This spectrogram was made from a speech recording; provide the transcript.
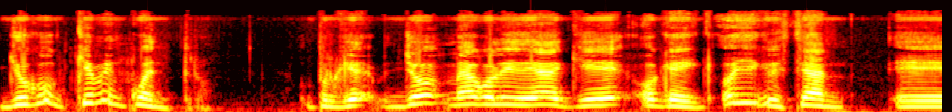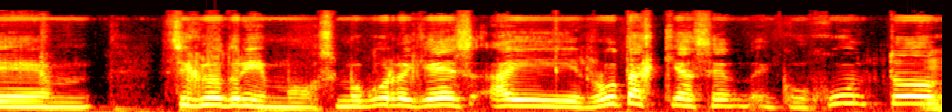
¿yo con qué me encuentro? Porque yo me hago la idea de que, ok, oye Cristian, eh, cicloturismo, se me ocurre que es, hay rutas que hacen en conjunto.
